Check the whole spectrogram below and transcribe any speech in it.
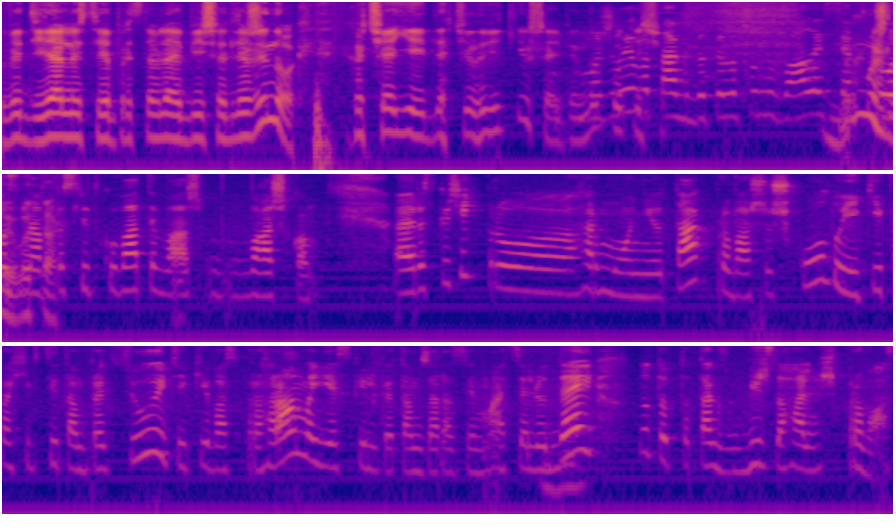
вид, діяльності я представляю більше для жінок, хоча є і для чоловіків шейпінг. ну, Можливо, поки що. так дотелефонувалися. Ну, Хто зна, так. прослідкувати важ, важко. Е, Розкажіть про гармонію, так, про вашу школу, які фахівці там працюють, які у вас програми є, скільки там зараз займається людей. Ну тобто, так більш загальніше про вас.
